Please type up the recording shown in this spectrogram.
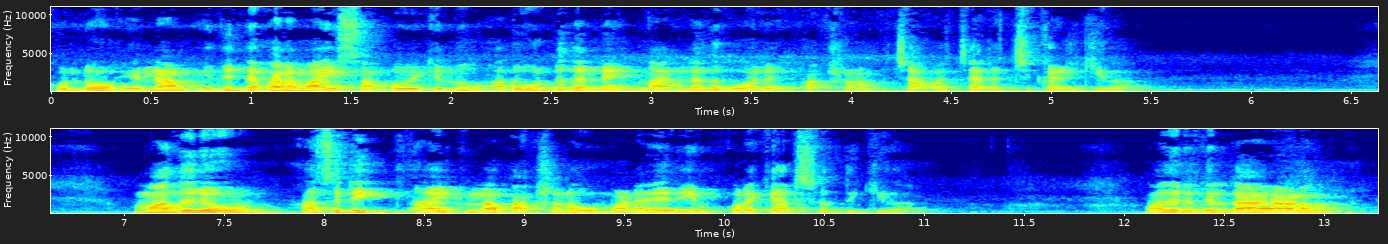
കൊണ്ടോ എല്ലാം ഇതിന്റെ ഫലമായി സംഭവിക്കുന്നു. അതുകൊണ്ട് തന്നെ നല്ലതുപോലെ ഭക്ഷണം ചവച്ചരച്ച് കഴിക്കുക. മധുരവും അസിഡിക് ആയിട്ടുള്ള ഭക്ഷണവും വളരെയധികം കുറയ്ക്കാൻ ശ്രദ്ധിക്കുക. മധുരത്തിൽ ധാരാളം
